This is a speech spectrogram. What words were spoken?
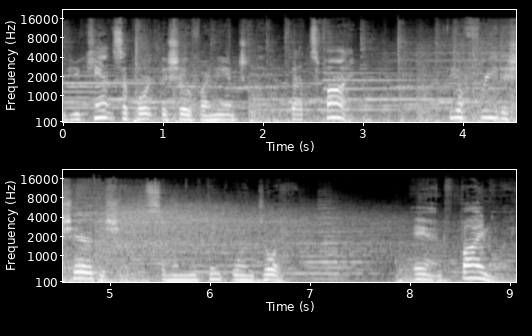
If you can't support the show financially, that's fine. Feel free to share the show with someone you think will enjoy it. And finally,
